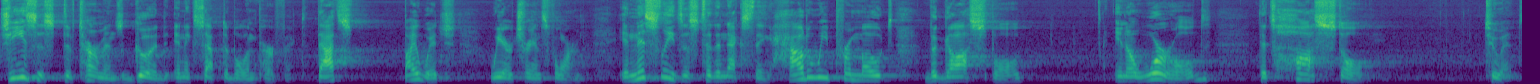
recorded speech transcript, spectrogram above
Jesus determines good and acceptable and perfect. That's by which we are transformed. And this leads us to the next thing. How do we promote the gospel in a world that's hostile to it.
